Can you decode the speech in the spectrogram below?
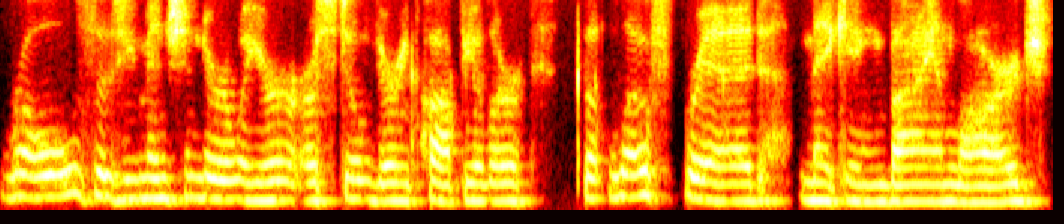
Rolls, as you mentioned earlier, are still very popular, but loaf bread making by and large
